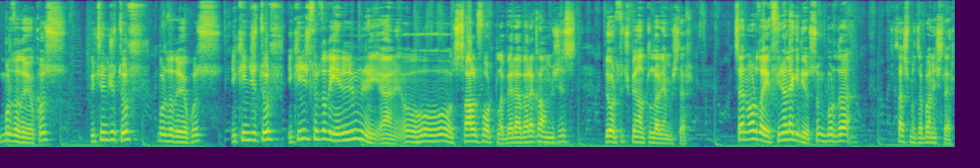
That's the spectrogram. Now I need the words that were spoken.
Burada da yokuz. Üçüncü tur. Burada da yokuz. İkinci tur. İkinci turda da yenilir mi yani? Oho Salford'la berabere kalmışız. 4-3 penaltılar yemişler. Sen orada finale gidiyorsun. Burada saçma sapan işler.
